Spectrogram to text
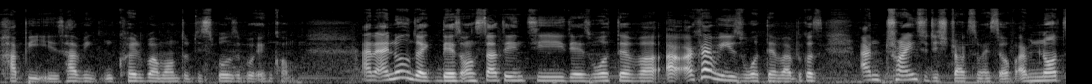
happy is having incredible amount of disposable income. And I know like there's uncertainty, there's whatever. I, I can't even use whatever because I'm trying to distract myself. I'm not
